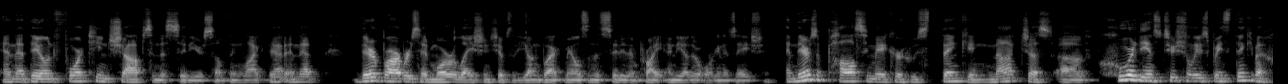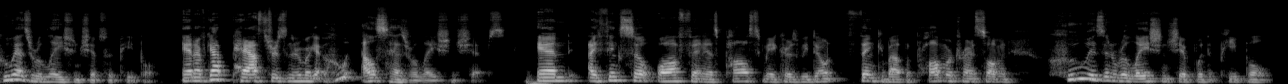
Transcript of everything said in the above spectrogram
and that they owned 14 shops in the city or something like that. And that their barbers had more relationships with young black males in the city than probably any other organization. And there's a policymaker who's thinking not just of who are the institutional leaders, but he's thinking about who has relationships with people. And I've got pastors in the room. I got who else has relationships? And I think so often as policymakers, we don't think about the problem we're trying to solve and who is in relationship with the people.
